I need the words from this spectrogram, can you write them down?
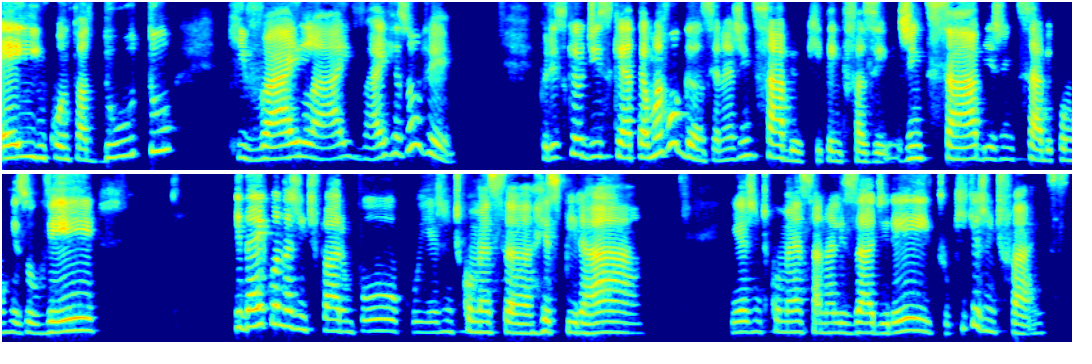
É ir enquanto adulto que vai lá e vai resolver. Por isso que eu disse que é até uma arrogância, né? A gente sabe o que tem que fazer, a gente sabe, a gente sabe como resolver. E daí, quando a gente para um pouco e a gente começa a respirar, e a gente começa a analisar direito, o que, que a gente faz?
